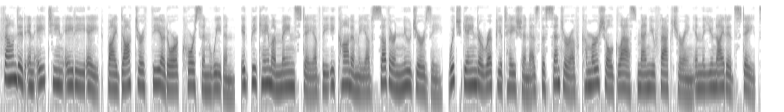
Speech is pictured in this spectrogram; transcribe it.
Founded in 1888 by Dr. Theodore Corson Wheaton, it became a mainstay of the economy of southern New Jersey, which gained a reputation as the center of commercial glass manufacturing in the United States.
